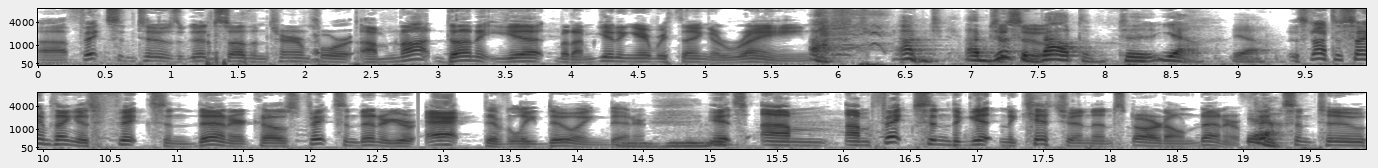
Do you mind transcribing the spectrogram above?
Uh, fixing to is a good southern term for I'm not done it yet, but I'm getting everything arranged. I'm, I'm just to about to, to, yeah. Yeah. It's not the same thing as fixing dinner because fixing dinner, you're actively doing dinner. Mm-hmm. It's I'm I'm fixing to get in the kitchen and start on dinner. Yeah. Fixing to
